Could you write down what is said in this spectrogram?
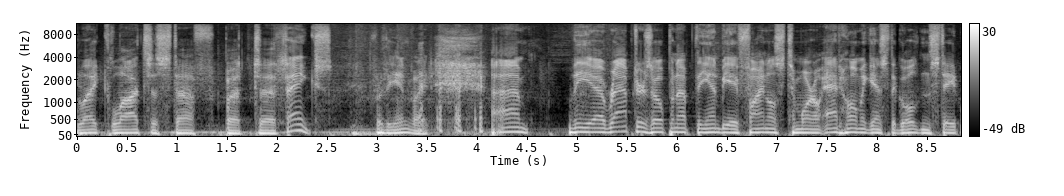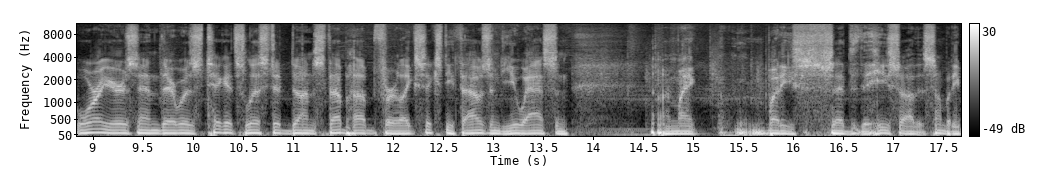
like lots of stuff. But uh, thanks for the invite. um, the uh, Raptors open up the NBA Finals tomorrow at home against the Golden State Warriors, and there was tickets listed on StubHub for like sixty thousand US. And uh, my buddy said that he saw that somebody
